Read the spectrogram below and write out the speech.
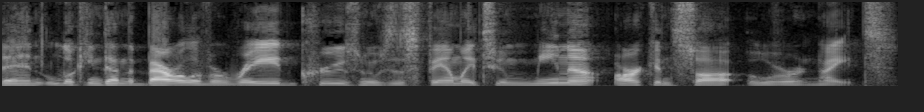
Then, looking down the barrel of a raid, Cruise moves his family to Mena, Arkansas overnight.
